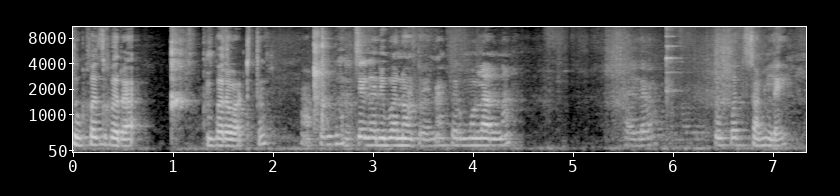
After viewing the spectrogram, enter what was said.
तूपच बरं बरं वाटतं. आपण घरच्या घरी बनवतो आहे ना तर मुलांना खायला तूपच चांगलं आहे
